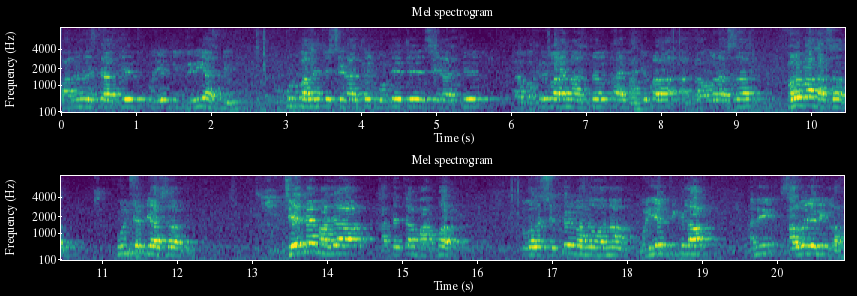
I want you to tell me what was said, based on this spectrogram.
पालन रस्ते असतील वैयक्तिक विहिरी असतील कुक्कुटपालनचे शेड असतील गोट्याचे शेड असतील बकरीपालन असतील काय भाजीपाला लागवड असेल फळबाग असेल फुलशेती असेल जे काय माझ्या खात्याच्या मार्फत तुम्हाला शेतकरी बांधवांना वैयक्तिक लाभ आणि सार्वजनिक लाभ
